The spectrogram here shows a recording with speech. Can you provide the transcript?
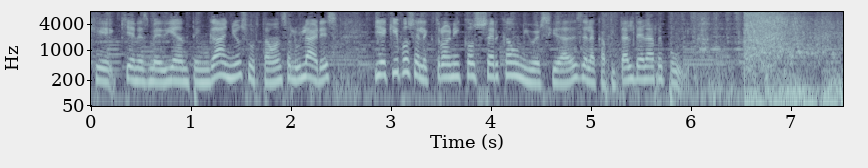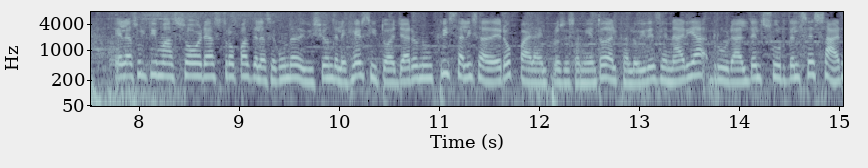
que, quienes mediante engaños hurtaban celulares y equipos electrónicos cerca de universidades de la capital de la República. En las últimas horas, tropas de la segunda división del ejército hallaron un cristalizadero para el procesamiento de alcaloides en área rural del sur del Cesar,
